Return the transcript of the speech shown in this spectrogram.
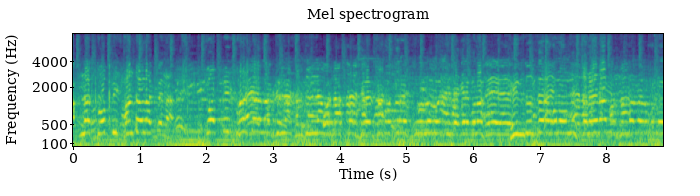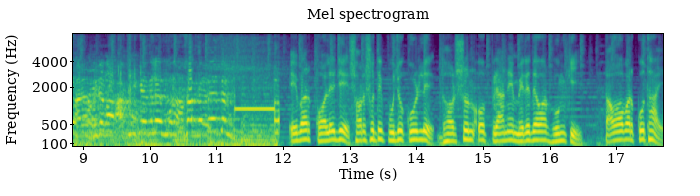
আপনার চব্বিশ ঘন্টাও লাগবে না। চব্বিশ ঘণ্টা লাগবে না। হিন্দুদের কোনো অনুষ্ঠান হয় না। আপনি কে মুসলমান পেয়েছেন এবার কলেজে সরস্বতী পুজো করলে ধর্ষণ ও প্রাণে মেরে দেওয়ার হুমকি। তাও আবার কোথায়?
